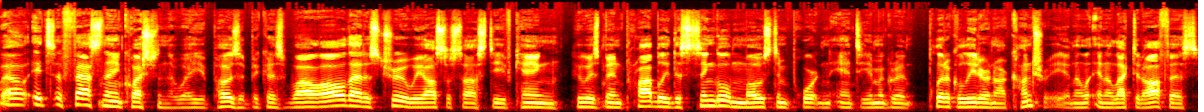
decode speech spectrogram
Well, it's a fascinating question the way you pose it, because while all that is true, we also saw Steve King, who has been probably the single most important anti immigrant political leader in our country in, in elected office,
